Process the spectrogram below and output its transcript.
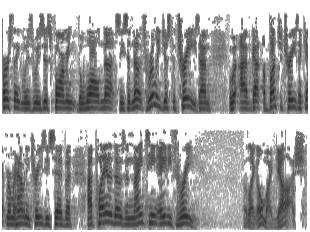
first think was was just farming the walnuts. He said, no, it's really just the trees. I'm, I've got a bunch of trees. I can't remember how many trees he said, but I planted those in 1983. I was like, oh my gosh.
